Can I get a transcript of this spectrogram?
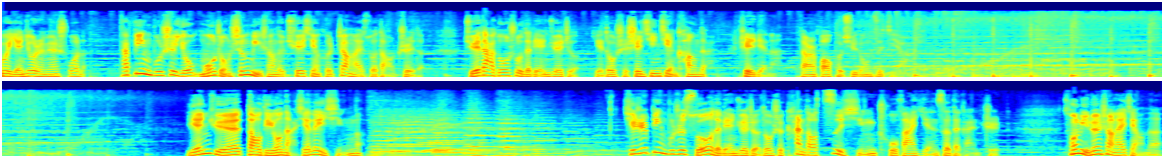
为研究人员说了，它并不是由某种生理上的缺陷和障碍所导致的，绝大多数的联觉者也都是身心健康的。这一点呢，当然包括旭东自己啊。联觉到底有哪些类型呢？其实并不是所有的联觉者都是看到字形触发颜色的感知。从理论上来讲呢，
